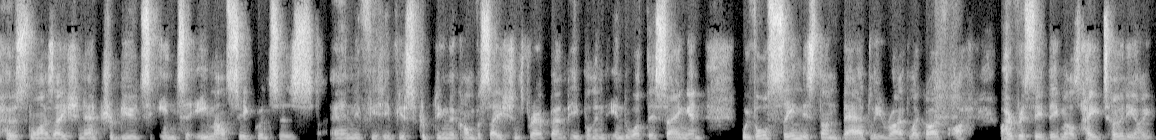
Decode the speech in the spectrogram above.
personalization attributes into email sequences, and if you if you're scripting the conversations for outbound people in, into what they're saying, and we've all seen this done badly, right? Like I've I've, I've received emails, "Hey Tony, I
